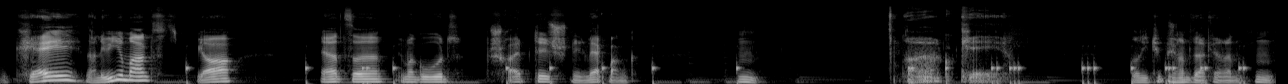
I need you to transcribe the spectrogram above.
okay. Eine Aluminiumaxt. Ja. Erze, immer gut. Schreibtisch, den Werkbank. Hm. Ah, okay. So, die typische Handwerkerin. Hm.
